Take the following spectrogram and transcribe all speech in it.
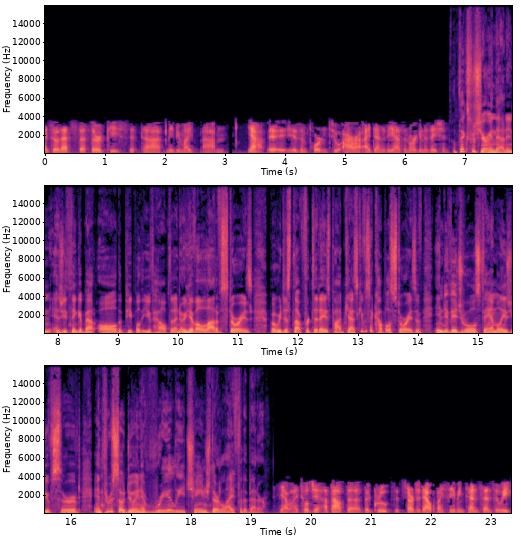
And so that's the third piece that uh, maybe might um, yeah, is important to our identity as an organization. Well, thanks for sharing that. And as you think about all the people that you've helped, and I know you have a lot of stories, but we just thought for today's podcast, give us a couple of stories of individuals, families you've served, and through so doing have really changed their life for the better. Yeah, well, I told you about the the group that started out by saving ten cents a week.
